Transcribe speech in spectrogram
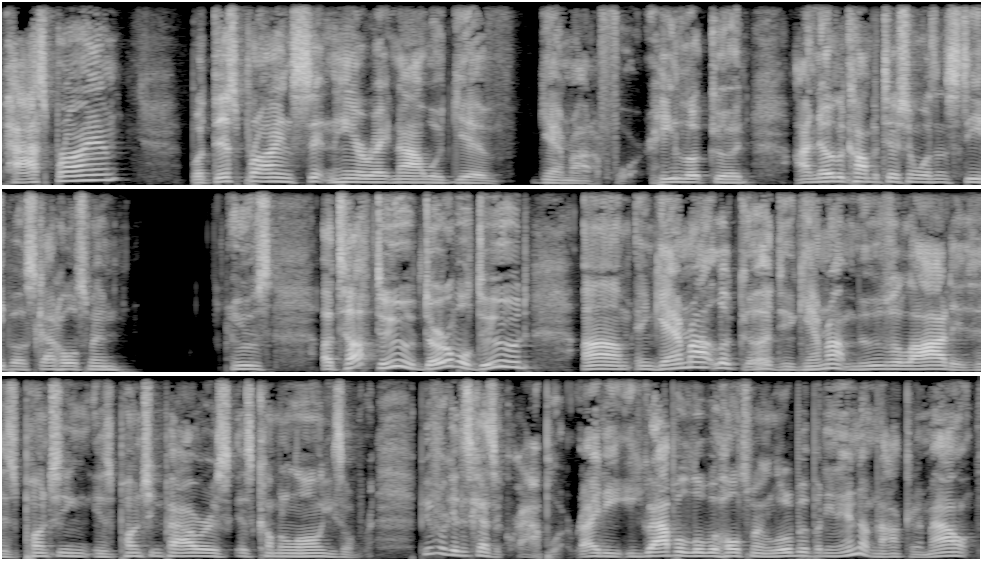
past Brian, but this Brian sitting here right now would give Gamrot a four. He looked good. I know the competition wasn't steep. It was Scott Holtzman, who's a tough dude, durable dude. Um, and Gamrot looked good, dude. Gamrot moves a lot. His, his punching, his punching power is, is coming along. He's a people forget this guy's a grappler, right? He, he grappled a little with Holtzman a little bit, but he ended up knocking him out.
